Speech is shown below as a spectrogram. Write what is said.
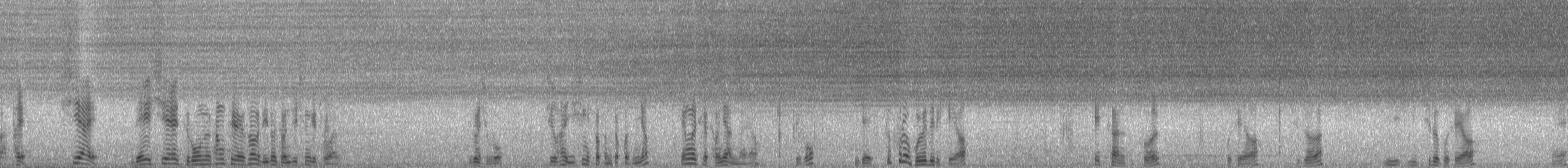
앞에 시야에 내 시야에 들어오는 상태에서 릴을 던지시는 게 좋아요. 이런 식으로 지금 한 20m 던졌거든요. 백러시가 전혀 안 나요. 그리고 이제 스프를 보여드릴게요. 캐스팅하는 스프를 보세요. 지금 이 위치를 보세요. 네.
